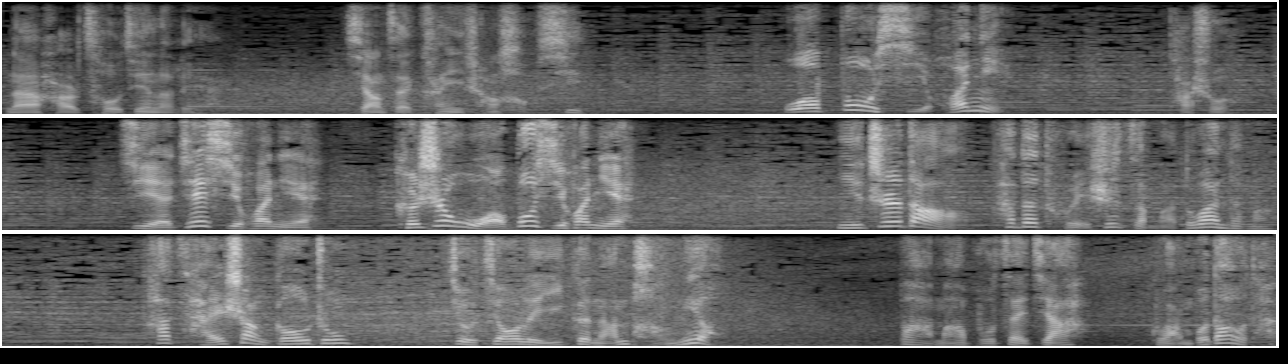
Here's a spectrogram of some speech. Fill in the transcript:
男孩凑近了脸，像在看一场好戏。我不喜欢你，他说。姐姐喜欢你，可是我不喜欢你。你知道她的腿是怎么断的吗？她才上高中，就交了一个男朋友，爸妈不在家，管不到她，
